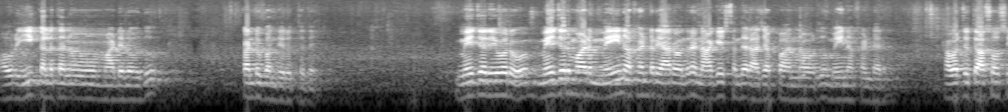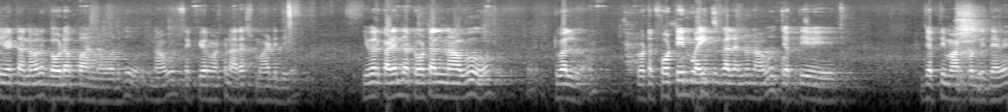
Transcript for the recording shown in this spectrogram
ಅವರು ಈ ಕಳ್ಳತನ ಮಾಡಿರುವುದು ಕಂಡು ಬಂದಿರುತ್ತದೆ. ಮೇಜರ್ ಇವರು, ಮೇಜರ್ ಮಾಡಿ ಮೇಯ್ನ್ ಅಫೆಂಡರ್ ಯಾರು ಅಂದರೆ ನಾಗೇಶ್ ತಂದೆ ರಾಜಪ್ಪ ಅನ್ನೋರ್ದು ಮೇಯ್ನ್ ಅಫೆಂಡರ್ ಅವ್ರ ಜೊತೆ ಅಸೋಸಿಯೇಟ್ ಅನ್ನೋರು ಗೌಡಪ್ಪ ಅನ್ನೋರ್ದು ನಾವು ಸೆಕ್ಯೂರ್ ಮಾಡ್ಕೊಂಡು ಅರೆಸ್ಟ್ ಮಾಡಿದ್ದೀವಿ. ಇವರ ಕಡೆಯಿಂದ ಟೋಟಲ್ ನಾವು ಟ್ವೆಲ್ವ್ ಟೋಟಲ್ ಫೋರ್ಟೀನ್ ಬೈಕ್ಗಳನ್ನು ನಾವು ಜಪ್ತಿ ಜಪ್ತಿ ಮಾಡಿಕೊಂಡಿದ್ದೇವೆ.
